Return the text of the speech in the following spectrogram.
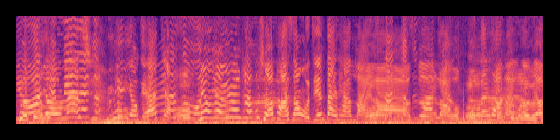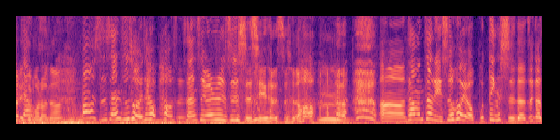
有啊有面面有给他讲，没有没有，因为他不喜欢爬山，我今天带他来啦。对啦，我我带他来怎么了呢？这里怎么了呢？呢？报石山之所以叫报石山，是因为日治时期的时候，嗯，嗯，他们这里是会有不定时的这个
